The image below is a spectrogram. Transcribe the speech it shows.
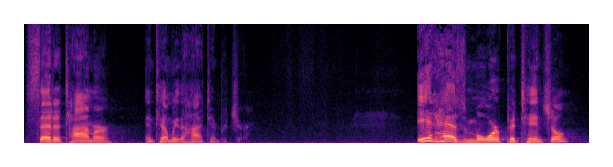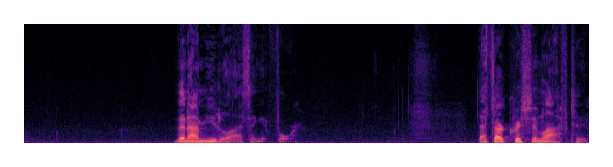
set a timer, and tell me the high temperature. It has more potential than I'm utilizing it for. That's our Christian life, too.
